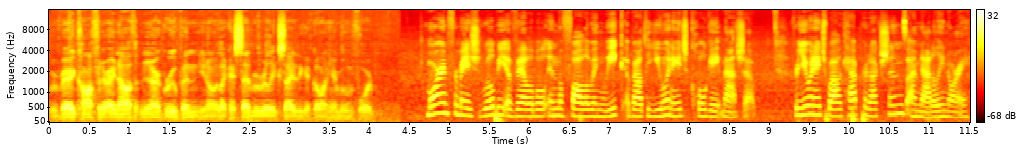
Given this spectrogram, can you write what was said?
We're very confident right now in our group, and you know, like I said, we're really excited to get going here moving forward. More information will be available in the following week about the UNH Colgate matchup. For UNH Wildcat Productions, I'm Natalie Norrie.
